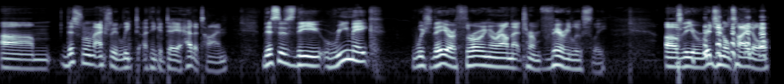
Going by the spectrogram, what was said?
Um, this one actually leaked, I think, a day ahead of time. This is the remake, which they are throwing around that term very loosely, of the original title,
